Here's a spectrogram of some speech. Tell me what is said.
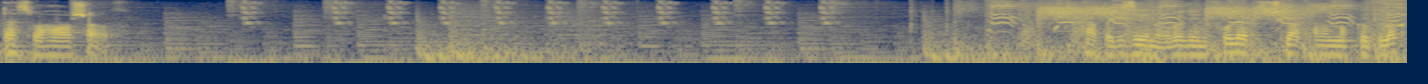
Das war haarscharf. Habe gesehen, oder? Den vorletzten haben wir noch geblockt.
